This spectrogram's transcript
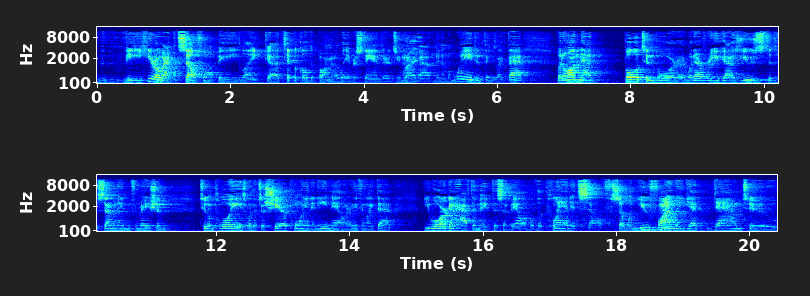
the HERO Act itself won't be like uh, typical Department of Labor standards, you know, Right. about minimum wage and things like that. But on that bulletin board or whatever you guys use to disseminate information to employees, whether it's a SharePoint, an email, or anything like that, you are going to have to make this available, the plan itself. So when you finally get down to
